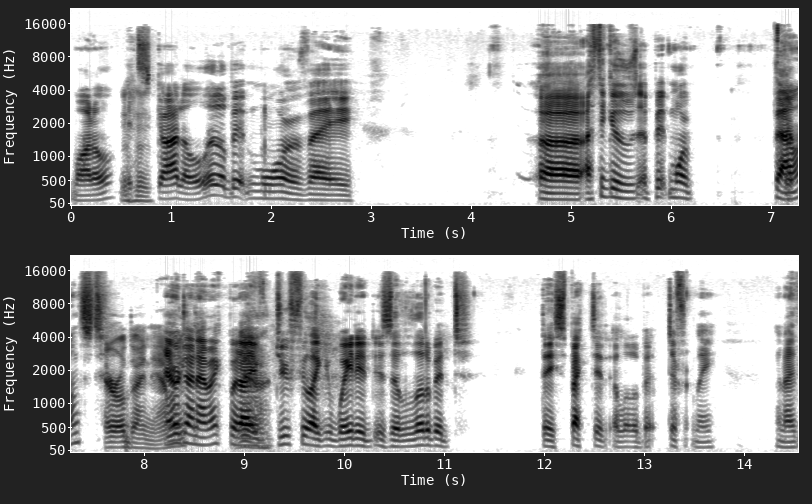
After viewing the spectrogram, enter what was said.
model. Mm-hmm. It's got a little bit more of a. Uh, I think it was a bit more balanced. Aerodynamic. Aerodynamic, but yeah. I do feel like it weighted is a little bit. They spec'd it a little bit differently, and I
